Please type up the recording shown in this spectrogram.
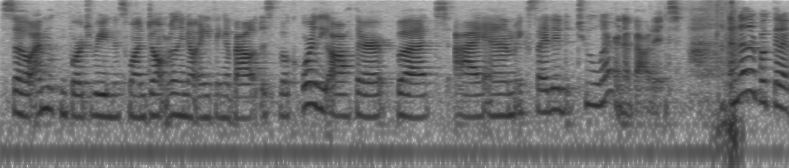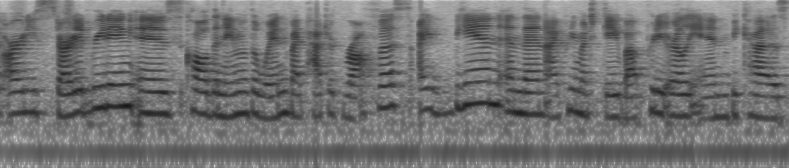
So I'm looking forward to reading this one. Don't really know anything about this book or the author but I am excited to learn about it. Another book that I've already started reading is called The Name of the Wind by Patrick Rothfuss I began and then I pretty much gave up pretty early in because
